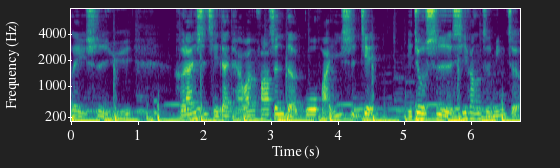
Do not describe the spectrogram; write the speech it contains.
类似于荷兰时期在台湾发生的郭怀一事件，也就是西方殖民者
